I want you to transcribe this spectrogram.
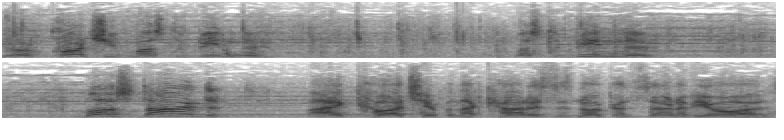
Your courtship must have been, uh, must have been uh, most ardent. My courtship and the Countess is no concern of yours.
